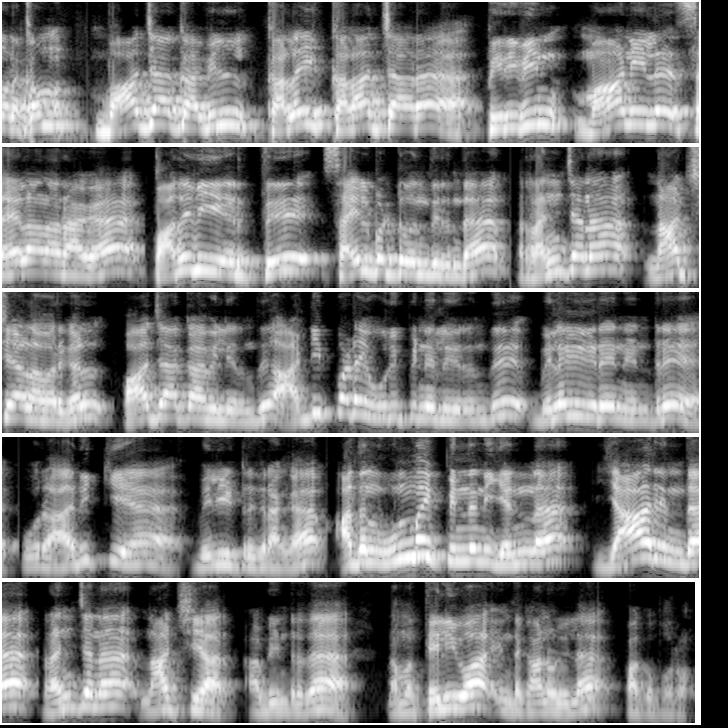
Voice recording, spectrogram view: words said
வணக்கம். பாஜகவில் கலை கலாச்சார பிரிவின் மாநில செயலாளராக பதவியேற்று செயல்பட்டு வந்திருந்த ரஞ்சனா நாச்சியால் அவர்கள் பாஜகவில் இருந்து அடிப்படை உறுப்பினரில் இருந்து விலகுகிறேன் என்று ஒரு அறிக்கையை வெளியிட்டிருக்கிறாங்க. அதன் உண்மை பின்னணி என்ன? யார் இந்த ரஞ்சனா நாச்சியார் அப்படின்றத நம்ம தெளிவா இந்த காணொலியில பார்க்க போறோம்.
